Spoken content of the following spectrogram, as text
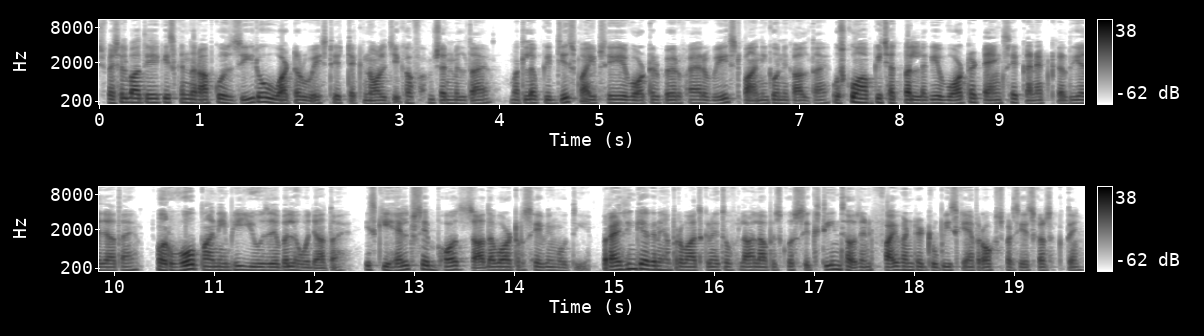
स्पेशल बात यह है कि इसके अंदर आपको ज़ीरो वाटर वेस्टेज टेक्नोलॉजी का फ़ंक्शन मिलता है। मतलब कि जिस पाइप से ये वाटर प्योरीफायर वेस्ट पानी को निकालता है, उसको आपकी छत पर लगे वाटर टैंक से कनेक्ट कर दिया जाता है और वो पानी भी यूजेबल हो जाता है। इसकी हेल्प से बहुत ज़्यादा वाटर सेविंग होती है। प्राइसिंग की अगर यहाँ पर बात करें तो फ़िलहाल आप इसको sixteen thousand five hundred rupees के अप्रॉक्स परचेज कर सकते हैं।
